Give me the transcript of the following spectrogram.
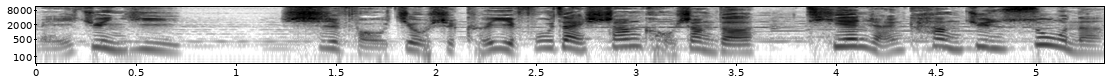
霉菌液是否就是可以敷在伤口上的天然抗菌素呢？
